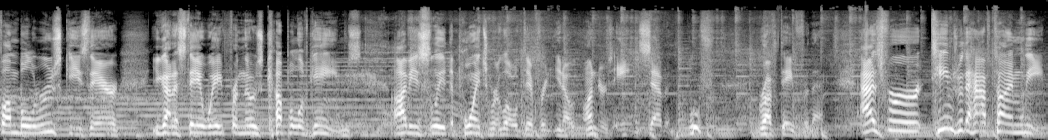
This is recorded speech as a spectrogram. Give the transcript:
fumble rooskies there. You got to stay away from those couple of games. Obviously the points were a little different, you know, unders 8 and 7. Oof. Rough day for them. As for teams with a halftime lead,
